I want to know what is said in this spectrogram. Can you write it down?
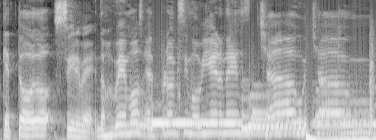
que todo sirve. Nos vemos el próximo viernes. Chao, chao.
